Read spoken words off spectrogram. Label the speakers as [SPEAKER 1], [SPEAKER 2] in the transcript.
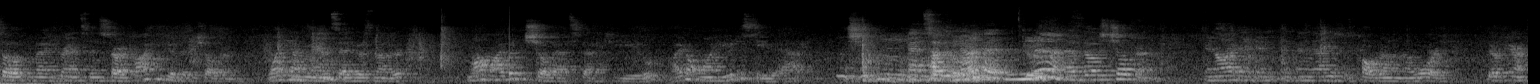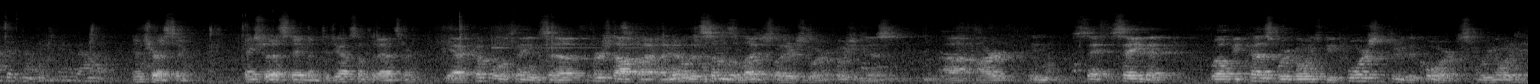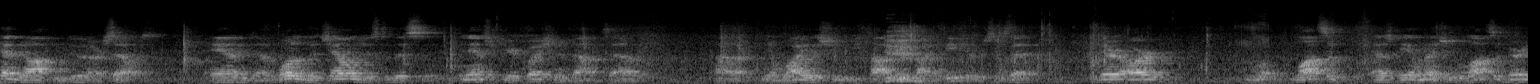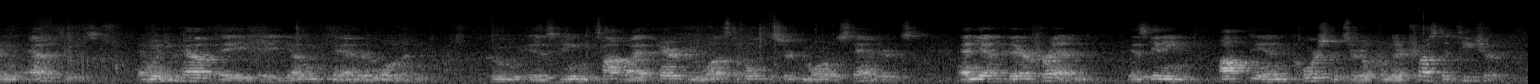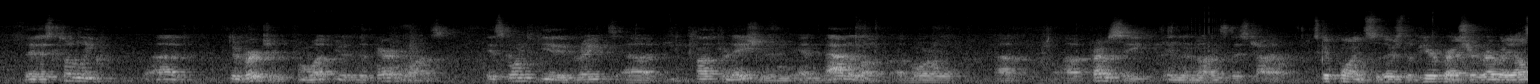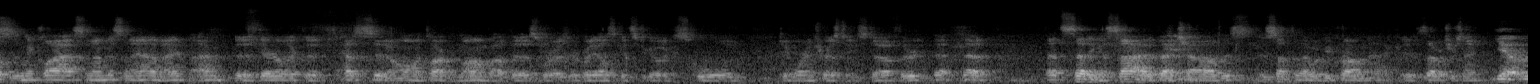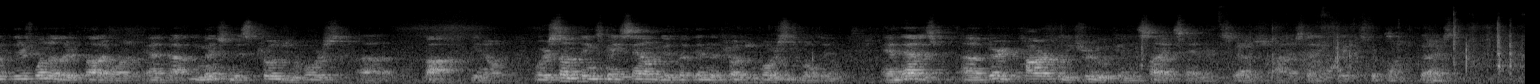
[SPEAKER 1] so my friends then started talking to their children. One young man said to his mother, Mom, I wouldn't show that stuff to you. I don't want you to see that. And so none of, none of those children in our, in, in, in, I used to call around in the ward, their parents didn't know anything about it.
[SPEAKER 2] Interesting. Thanks for that statement. Did you have something to add, sir?
[SPEAKER 3] Yeah, a couple of things. Uh, First off, I I know that some of the legislators who are pushing this uh, are, in- say say that, well, because we're going to be forced through the courts, we're going to head it off and do it ourselves. And uh, one of the challenges to this, in answer to your question about, uh, uh, you know, why this shouldn't be taught by teachers, is that there are lots of, as Gail mentioned, lots of varying attitudes. And when you have a, a young man or woman who is being taught by a parent who wants to hold to certain moral standards, and yet their friend is getting opt-in course material from their trusted teacher that is totally uh, divergent from what the parent wants, it's going to be a great uh, consternation and- and battle of, of moral uh, uh, primacy in the minds of this child.
[SPEAKER 2] It's a good point. So there's the peer pressure. Everybody else is in the class and I'm missing out. I, I'm the derelict that has to sit at home and talk with mom about this, whereas everybody else gets to go to school and get more interesting stuff. There, that, that, that setting aside of that child is, is something that would be problematic. Is that what you're saying?
[SPEAKER 3] Yeah, there's one other thought I want to add about, you mentioned this Trojan horse uh, thought, you know, where some things may sound good, but then the Trojan horse is rolled in. And that is uh, very powerfully true in the science standards, which I studied.
[SPEAKER 2] That's a good point. Thanks.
